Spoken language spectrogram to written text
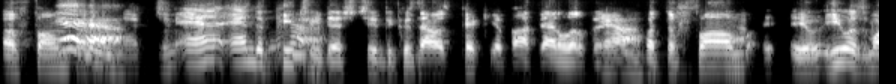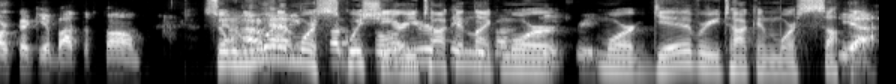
of foam Yeah. packaging and and the petri Yeah. dish too, because I was picky about that a little bit. Yeah. But the foam, it- he was more picky about the foam. so when you I wanted more thinking about the squishy, foam, are you you talking like more more give, or are you talking more supple? Yeah.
